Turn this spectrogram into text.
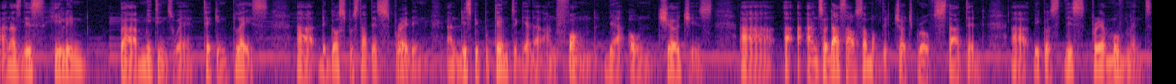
And as these healing uh, meetings were taking place, uh, the gospel started spreading, and these people came together and formed their own churches. Uh, uh, and so that's how some of the church growth started, uh, because this prayer movement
